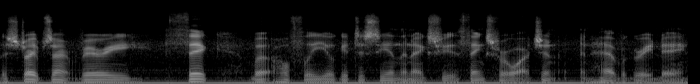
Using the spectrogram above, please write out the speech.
the stripes aren't very thick but hopefully you'll get to see in the next few. Thanks for watching and have a great day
